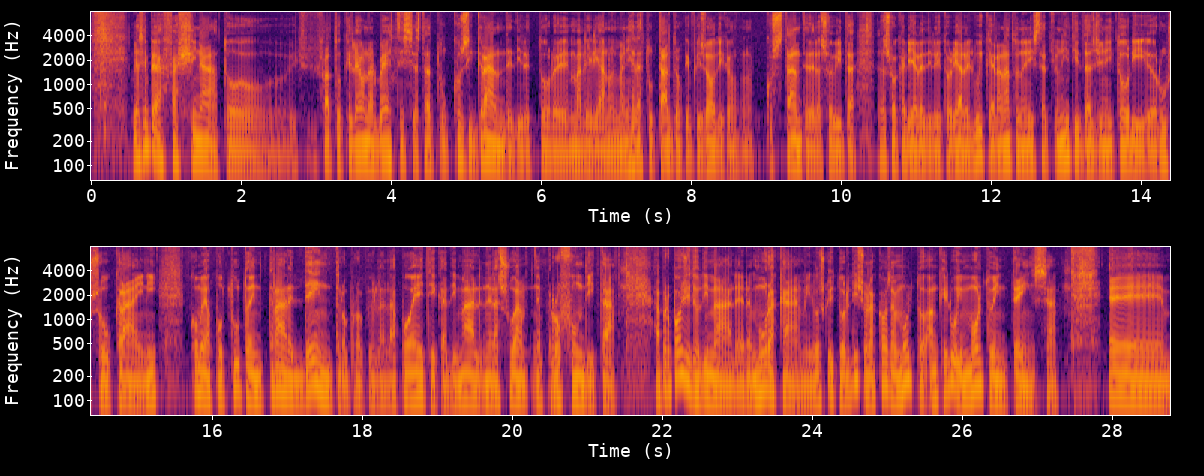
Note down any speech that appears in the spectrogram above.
mi ha sempre affascinato il fatto che Leonard Bernstein sia stato un così grande direttore maleriano in maniera tutt'altro che episodica, una costante della sua vita, della sua carriera direttoriale. Lui che era nato negli Stati Uniti da genitori russo-ucraini, come ha potuto entrare dentro proprio la, la poetica di Mahler nella sua profondità. A proposito di Mahler, Murakami, lo scrittore, dice una cosa molto, anche lui molto intensa. Eh,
